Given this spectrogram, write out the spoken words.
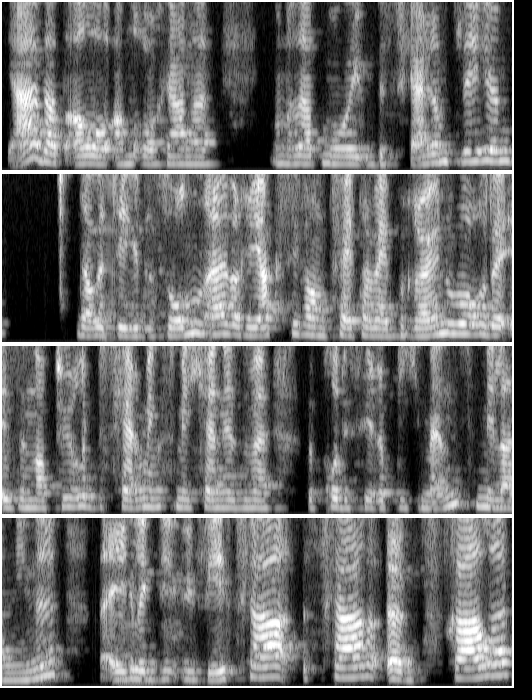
ja, dat alle andere organen inderdaad mooi beschermd liggen. Dat we Ja. tegen de zon, hè, de reactie van het feit dat wij bruin worden, is een natuurlijk beschermingsmechanisme. We produceren pigment, melanine, dat eigenlijk die UV-stralen,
